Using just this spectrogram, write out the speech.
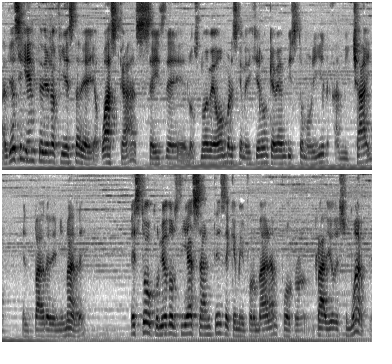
Al día siguiente de una fiesta de ayahuasca, seis de los nueve hombres que me dijeron que habían visto morir a Michai, el padre de mi madre, esto ocurrió dos días antes de que me informaran por radio de su muerte,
